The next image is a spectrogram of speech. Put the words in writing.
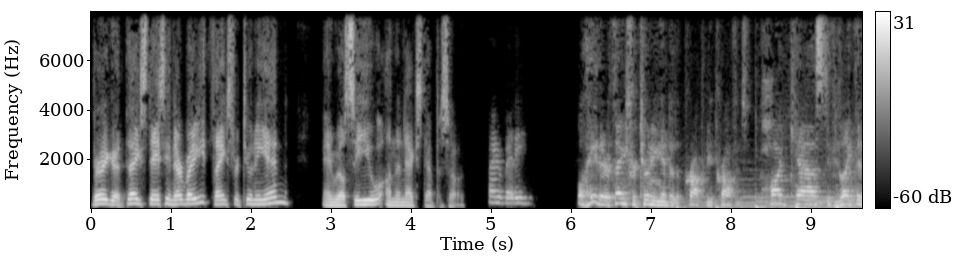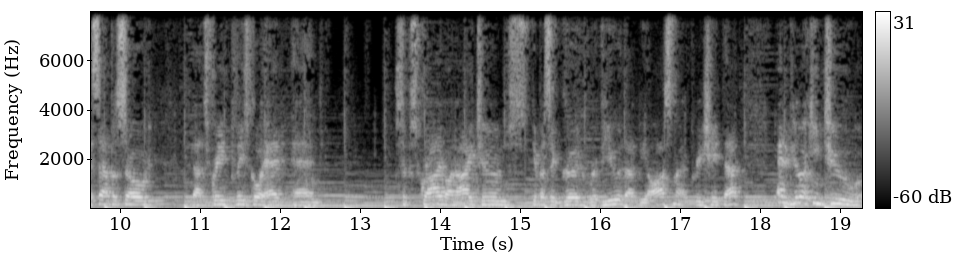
very good. Thanks, Stacy, and everybody. Thanks for tuning in, and we'll see you on the next episode. Bye, everybody. Well, hey there. Thanks for tuning into the Property Profits podcast. If you like this episode, that's great. Please go ahead and subscribe on iTunes. Give us a good review. That'd be awesome. I appreciate that. And if you're looking to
